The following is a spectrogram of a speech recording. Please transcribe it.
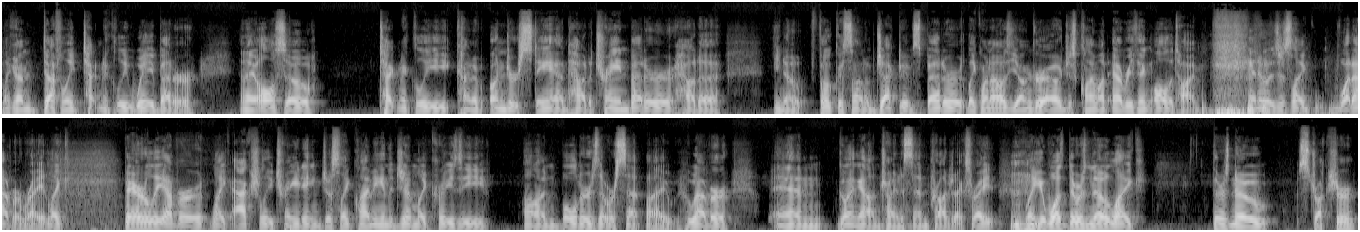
Like I'm definitely technically way better, and I also technically kind of understand how to train better, how to you know, focus on objectives better. Like when I was younger, I would just climb on everything all the time. And it was just like whatever, right? Like barely ever like actually training, just like climbing in the gym like crazy on boulders that were set by whoever and going out and trying to send projects, right? Like it was there was no like there was no structure.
